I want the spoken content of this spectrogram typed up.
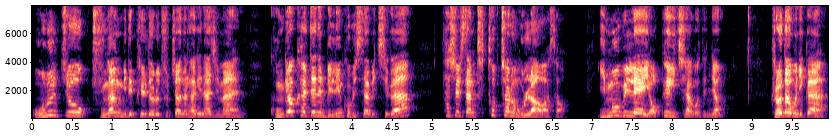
오른쪽 중앙 미드필더로 출전을 하긴 하지만 공격할 때는 밀린코비치 사비치가 사실상 투톱처럼 올라와서 임모빌레의 옆에 위치하거든요. 그러다 보니까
